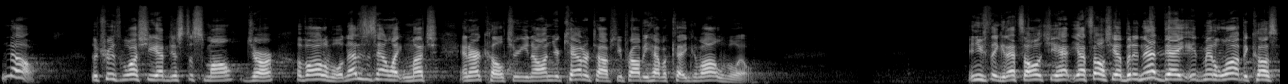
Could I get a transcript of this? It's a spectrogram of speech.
No. The truth was she had just a small jar of olive oil. Now, that doesn't sound like much in our culture. You know, on your countertops, you probably have a cake of olive oil. And you think that's all she had? Yeah, that's all she had. But in that day, it meant a lot because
